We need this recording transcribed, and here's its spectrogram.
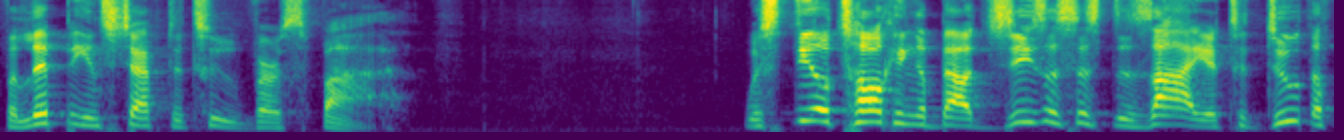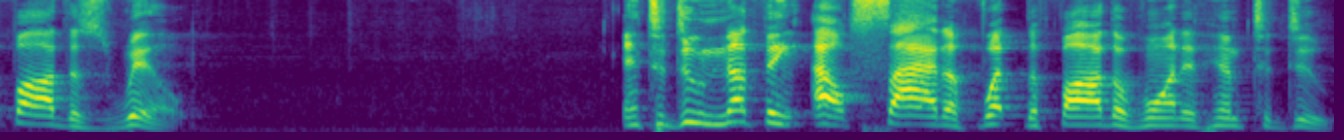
Philippians chapter 2, verse 5. We're still talking about Jesus' desire to do the Father's will and to do nothing outside of what the Father wanted him to do.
